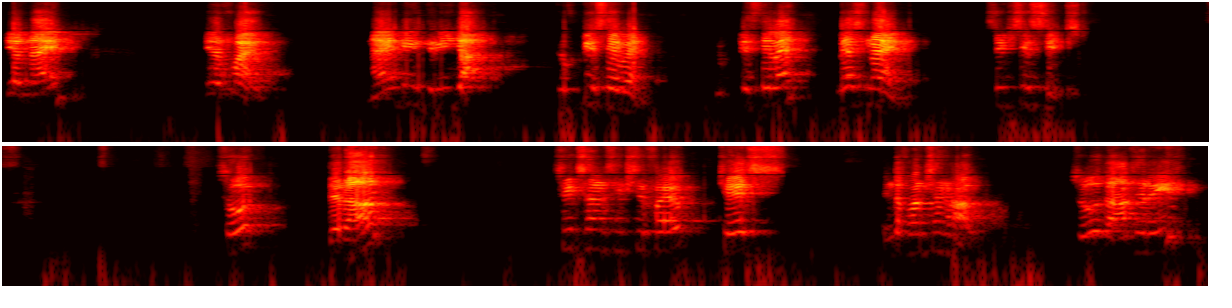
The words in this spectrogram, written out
Here 9, here 5. 19 3 ja 57. 57 plus 9 66. So 665 chairs in the function hall. So the answer is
